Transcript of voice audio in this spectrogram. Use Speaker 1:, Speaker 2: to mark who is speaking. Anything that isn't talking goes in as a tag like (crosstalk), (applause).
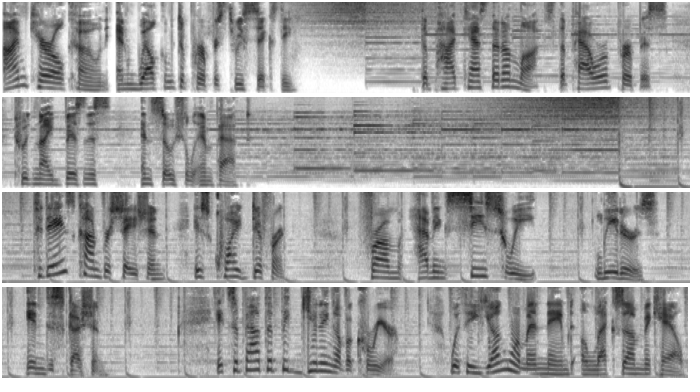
Speaker 1: I'm Carol Cone, and welcome to Purpose 360, the podcast that unlocks the power of purpose to ignite business and social impact. Today's conversation is quite different from having C suite leaders in discussion. It's about the beginning of a career with a young woman named Alexa Mikhail.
